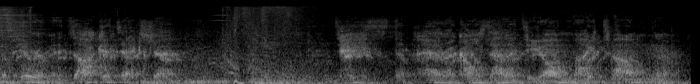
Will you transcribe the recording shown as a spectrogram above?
the pyramid's architecture. Taste the paracausality on my tongue.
